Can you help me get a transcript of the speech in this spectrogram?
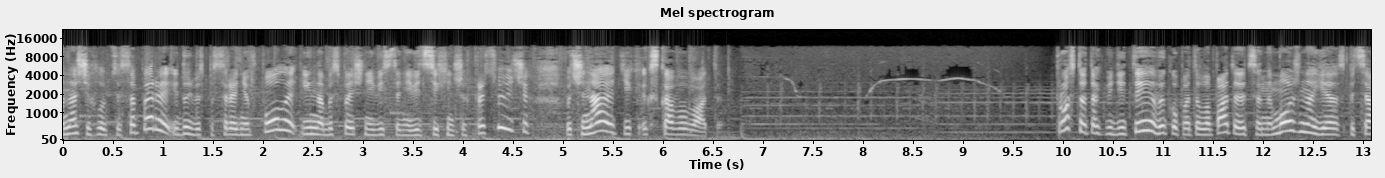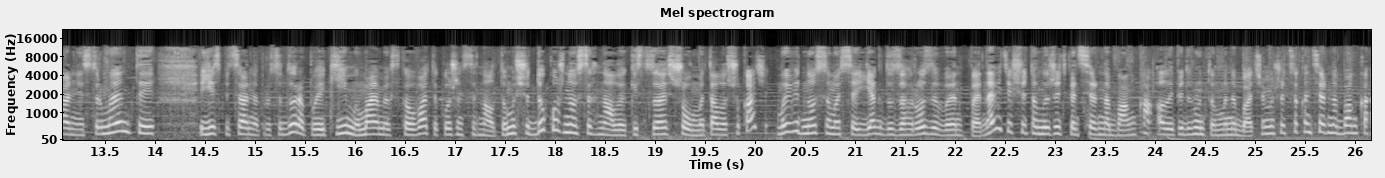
наші хлопці-сапери йдуть безпосередньо в поле і на безпечній відстані від всіх інших працюючих починають їх екскавувати. Просто так підійти, викопати лопатою це не можна. Є спеціальні інструменти, є спеціальна процедура, по якій ми маємо екскавувати кожен сигнал. Тому що до кожного сигналу, який зайшов металошукач, ми відносимося як до загрози ВНП. Навіть якщо там лежить консервна банка, але під ґрунтом ми не бачимо, що це консервна банка,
